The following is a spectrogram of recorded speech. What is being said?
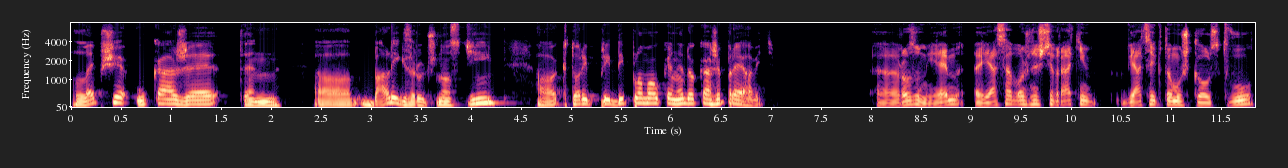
lepšie ukáže ten uh, balík zručností, ktorý pri diplomovke nedokáže prejaviť. Rozumiem. Ja sa možno ešte vrátim viacej k tomu školstvu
